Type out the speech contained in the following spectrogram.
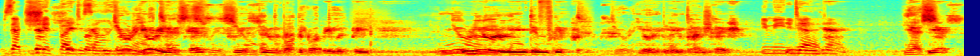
Is that shit by design? During the tests, we assumed that the body would be neurally indifferent during implantation. You mean dead? Yes. Yes,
